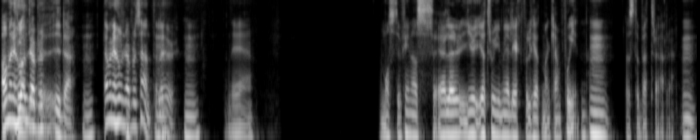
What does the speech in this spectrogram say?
Ja, men det är hundra Förlåt, I det. Mm. ja, men det är 100 procent, eller hur? Mm. Det det måste finnas, eller ju- jag tror ju mer lekfullhet man kan få in, Mm. desto bättre är det. Mm.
